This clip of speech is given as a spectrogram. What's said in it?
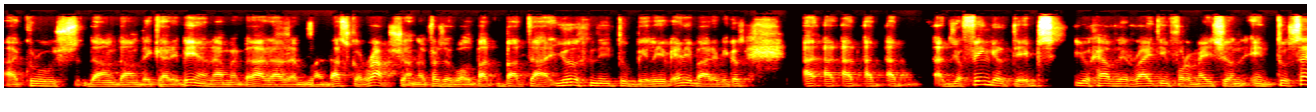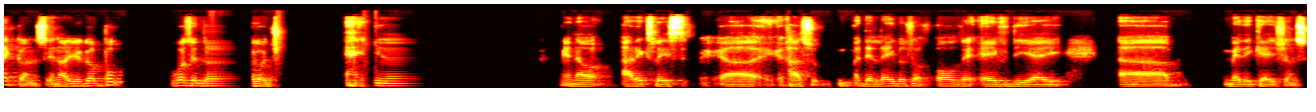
a cruise down down the Caribbean. I mean, blah, blah, blah, that's corruption, first of all. But but uh, you don't need to believe anybody because at, at, at, at, your fingertips you have the right information in two seconds. You know, you go, what's a drug of choice? you know, you know, RX list uh, has the labels of all the FDA uh, medications.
